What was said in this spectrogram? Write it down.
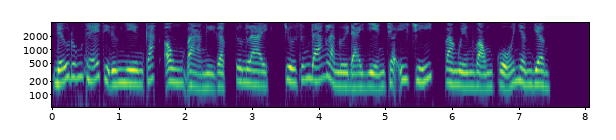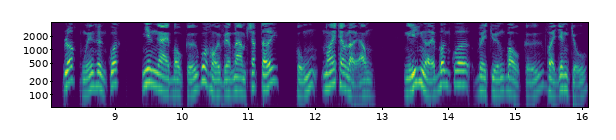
Nếu đúng thế thì đương nhiên các ông bà nghị gật tương lai chưa xứng đáng là người đại diện cho ý chí và nguyện vọng của nhân dân. Blog Nguyễn Hưng Quốc, nhân ngày bầu cử Quốc hội Việt Nam sắp tới, cũng nói theo lời ông, nghĩ ngợi bâng quơ về chuyện bầu cử và dân chủ,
